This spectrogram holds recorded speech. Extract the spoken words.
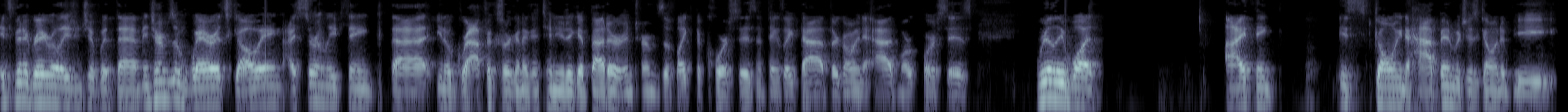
it's been a great relationship with them. In terms of where it's going i certainly think that you know graphics are going to continue to get better in terms of like the courses and things like that. They're going to add more courses. Really what i think is going to happen which is going to be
